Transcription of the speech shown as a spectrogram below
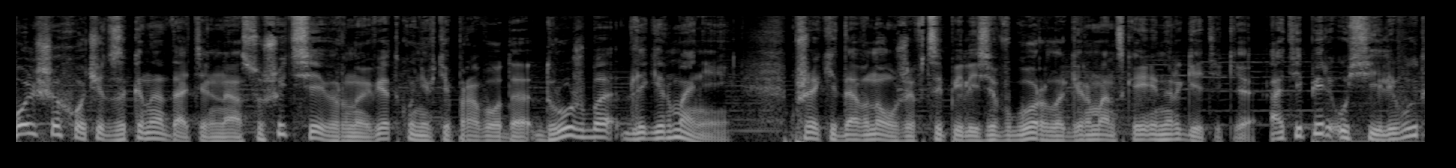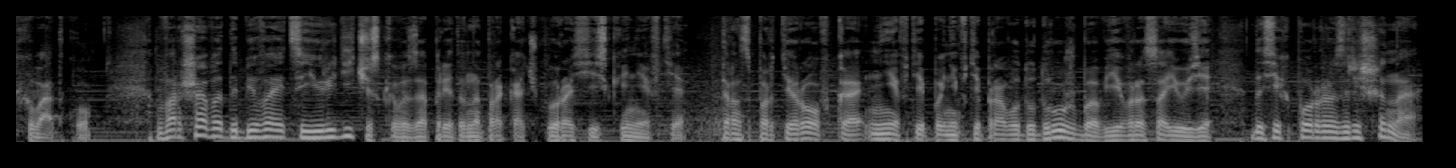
Польша хочет законодательно осушить северную ветку нефтепровода «Дружба» для Германии. Пшеки давно уже вцепились в горло германской энергетики, а теперь усиливают хватку. Варшава добивается юридического запрета на прокачку российской нефти. Транспортировка нефти по нефтепроводу «Дружба» в Евросоюзе до сих пор разрешена.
